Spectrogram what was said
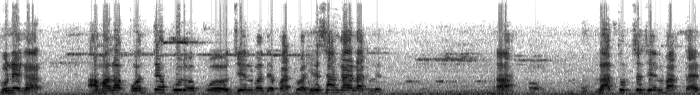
गुन्हेगार आम्हाला कोणत्या पु प- जेलमध्ये पाठवा हे सांगायला लागलेत. हा. लातूरचं जेल मागतायत.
